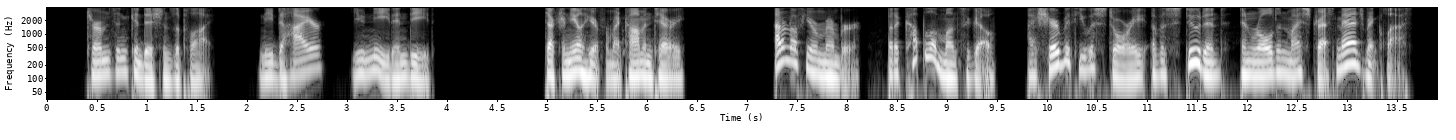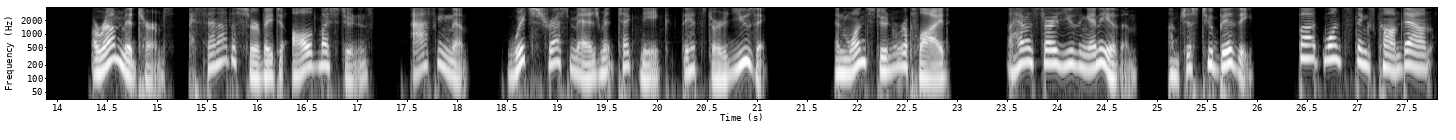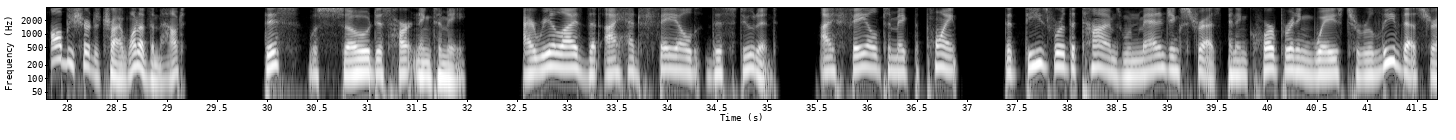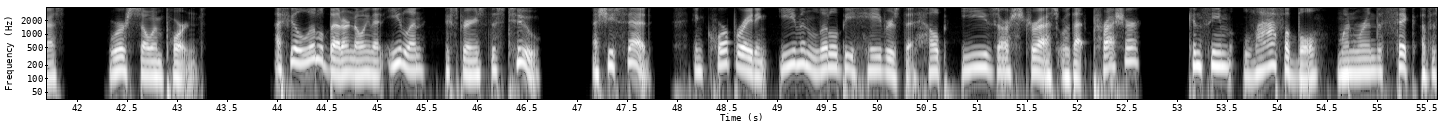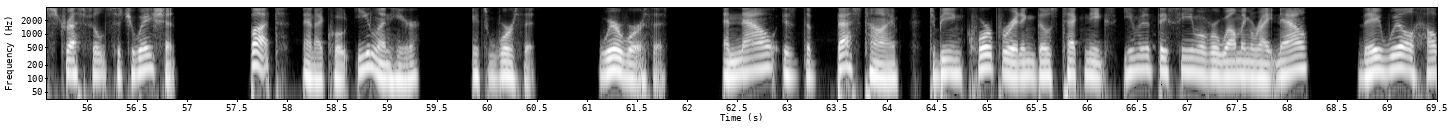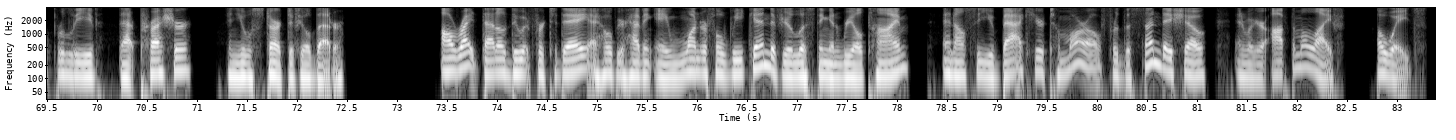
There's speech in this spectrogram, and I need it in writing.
Terms and conditions apply. Need to hire? You need Indeed. Dr. Neal here for my commentary. I don't know if you remember, but a couple of months ago, I shared with you a story of a student enrolled in my stress management class. Around midterms, I sent out a survey to all of my students asking them which stress management technique they had started using. And one student replied, I haven't started using any of them. I'm just too busy. But once things calm down, I'll be sure to try one of them out. This was so disheartening to me. I realized that I had failed this student. I failed to make the point that these were the times when managing stress and incorporating ways to relieve that stress were so important. I feel a little better knowing that Helene experienced this too. As she said, incorporating even little behaviors that help ease our stress or that pressure can seem laughable when we're in the thick of a stress filled situation. But, and I quote Helene here, it's worth it. We're worth it. And now is the best time to be incorporating those techniques. Even if they seem overwhelming right now, they will help relieve that pressure and you will start to feel better. All right, that'll do it for today. I hope you're having a wonderful weekend if you're listening in real time. And I'll see you back here tomorrow for the Sunday show and where your optimal life awaits.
